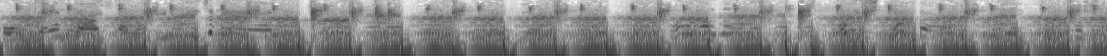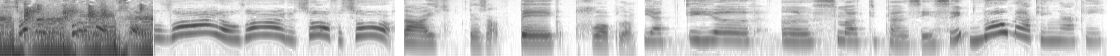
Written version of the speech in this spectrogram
Hold on, guys. That might be the pizza man. Alright, alright, it's off, it's off. Guys, there's a big problem. Yeah, die uh, uh, smarty pants, is it? No, Mackie, Mackie.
